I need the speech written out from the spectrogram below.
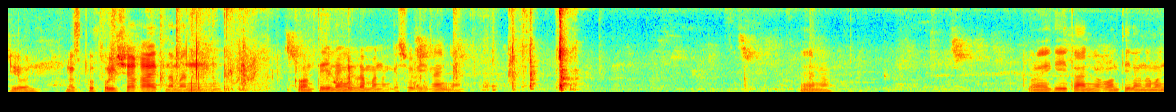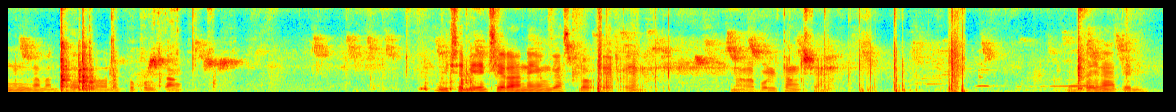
Yun. Nagpo-full siya kahit naman konti lang yung laman ng gasolina niya. Yan o. Kung nakikita nyo, konti lang naman yung laman. Pero nagpo-full tank. Ibig sabihin, sira na yung gas floater. Ayan. Naka-full tank siya. Hintay natin.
